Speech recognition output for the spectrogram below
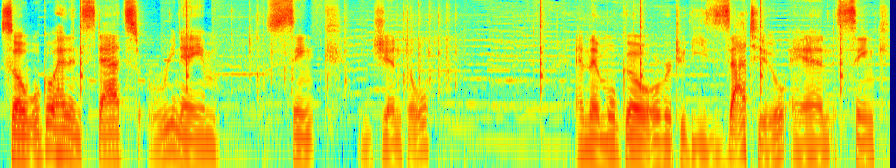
so we'll go ahead and stats, rename Sync Gentle. And then we'll go over to the Xatu and sync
